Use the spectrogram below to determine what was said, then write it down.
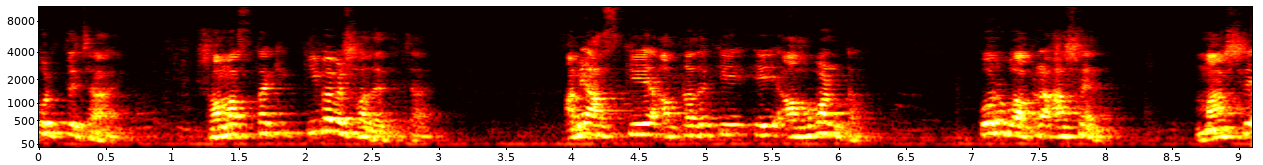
করতে চায়? সমাজটাকে কীভাবে সাজাতে চায়? আমি আজকে আপনাদেরকে এই আহ্বানটা করব, আপনারা আসেন। মাসে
